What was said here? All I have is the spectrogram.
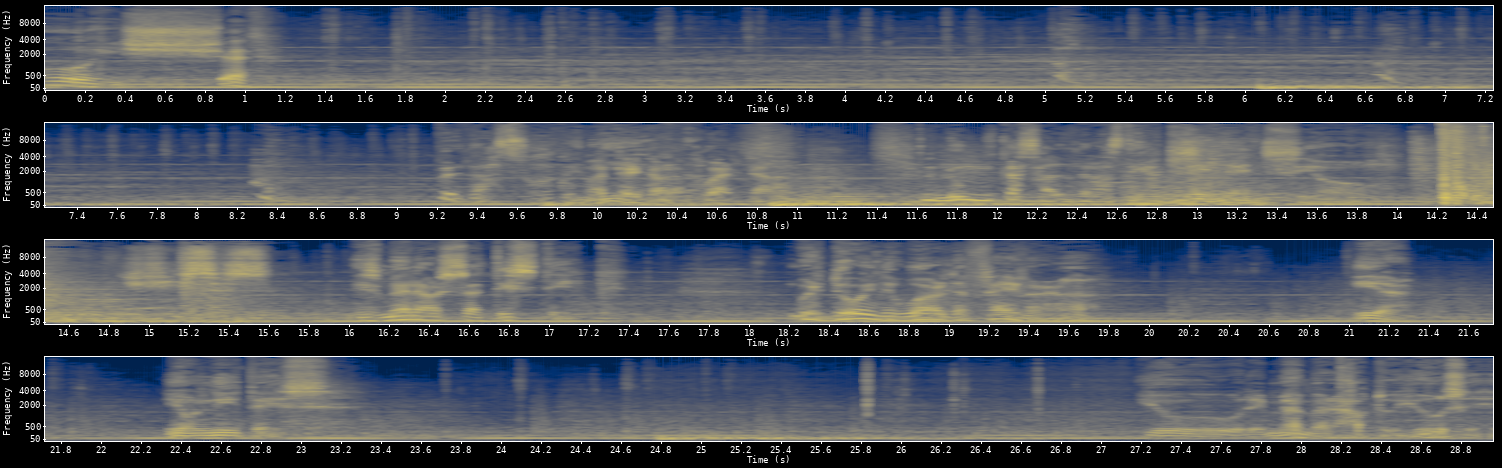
Holy shit. Pedazo de Mantén a la puerta. Nunca saldrás de aquí. Silencio. Jesus. These men are sadistic. We're doing the world a favor, huh? Here. You'll need this. You remember how to use it?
